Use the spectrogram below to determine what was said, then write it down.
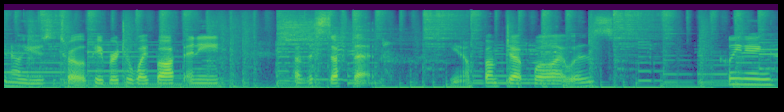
And I'll use the toilet paper to wipe off any of the stuff that, you know, bumped up while I was cleaning,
